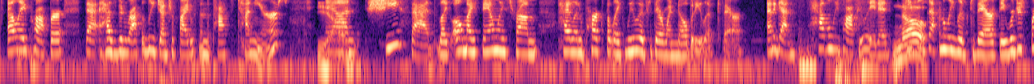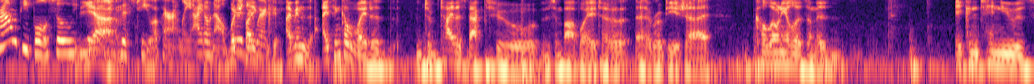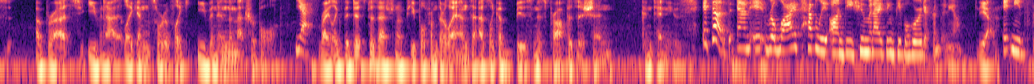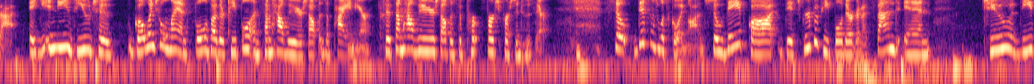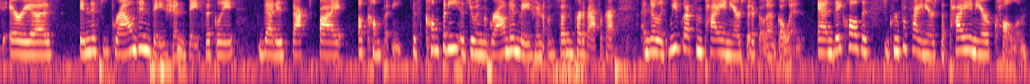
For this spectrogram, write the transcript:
LA proper, that has been rapidly gentrified within the past 10 years. Yeah. And she said, like, oh, my family's from Highland Park, but like we lived there when nobody lived there. And again, heavily populated. No. People definitely lived there. They were just brown people, so they Yeah. don't exist to you, apparently. I don't know. Which, Very, like. I mean, I think a way to to tie this back to Zimbabwe to uh, Rhodesia, colonialism is it continues abreast even at like in sort of like even in the metropole, Yes. right? Like the dispossession of people from their lands as like a business proposition continues. It does, and it relies heavily on dehumanizing people who are different than you. Yeah. It needs that. It, it needs you to go into a land full of other people and somehow view yourself as a pioneer, to somehow view yourself as the per- first person who's there. So this is what's going on. So they've got this group of people they're going to send in to these areas in this ground invasion, basically, that is backed by a company. This company is doing a ground invasion of the southern part of Africa, and they're like, we've got some pioneers that are going to go in. And they call this group of pioneers the Pioneer Column.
